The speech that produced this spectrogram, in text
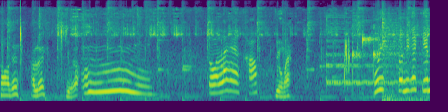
อ๋อเด้เอาเลย อยู่แล้ว อืม ตัวแรกครับ อยู่ไหมอุ้ยตัวนี้ก็กิน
